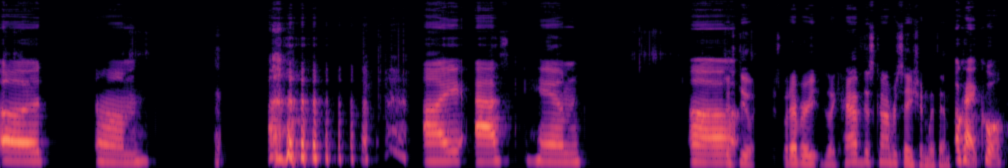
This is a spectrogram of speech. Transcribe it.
uh, um, I ask him. Uh, Just do it. Just whatever. Like, have this conversation with him. Okay, cool.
